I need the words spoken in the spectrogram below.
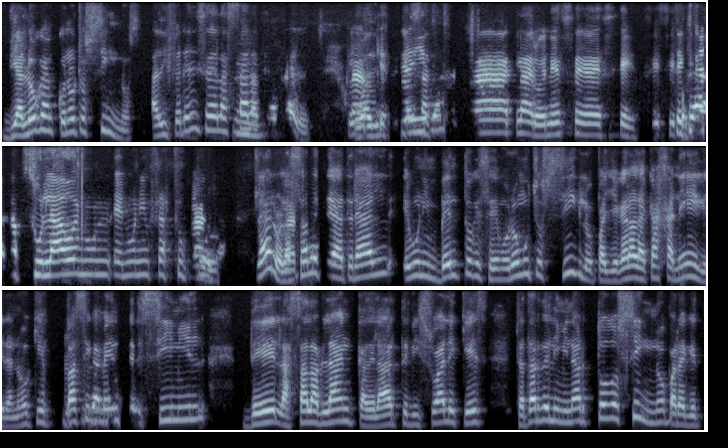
dialogan con otros signos, a diferencia de la sala teatral. Claro, que está, claro, en ese, sí, sí, sí, Te queda encapsulado en, un, en una infraestructura. Claro. la sala teatral es un invento que se demoró muchos siglos para llegar a la caja negra, ¿no? Que es básicamente el símil de la sala blanca de las artes visuales, que es tratar de eliminar todo signo para que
